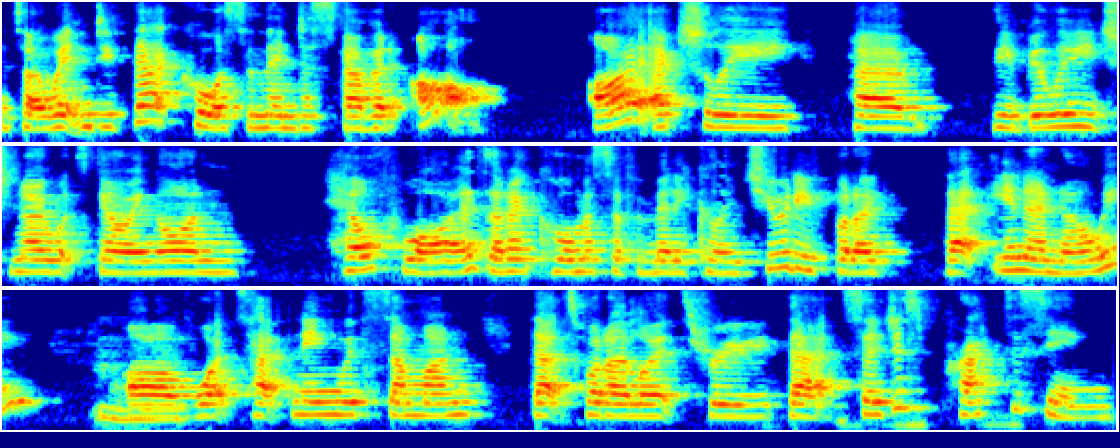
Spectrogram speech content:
And so I went and did that course and then discovered, oh, I actually have the ability to know what's going on health wise. I don't call myself a medical intuitive, but I that inner knowing mm-hmm. of what's happening with someone. That's what I learnt through that. So just practicing.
